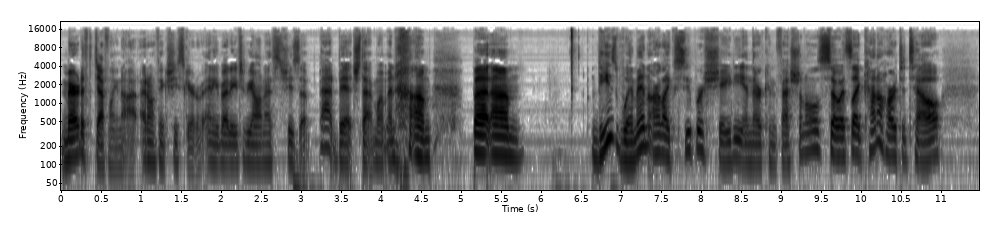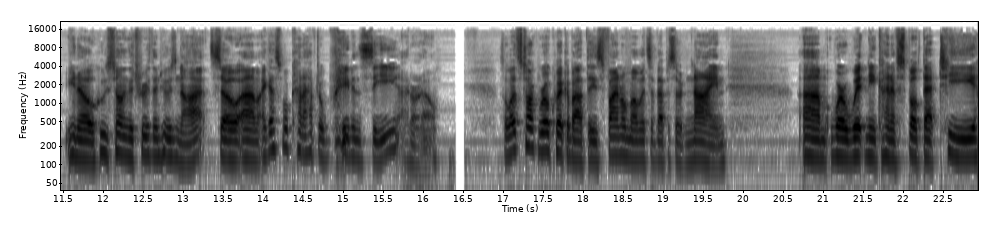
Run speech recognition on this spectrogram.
Meredith definitely not. I don't think she's scared of anybody to be honest. She's a bad bitch that woman. Um but um these women are like super shady in their confessionals, so it's like kind of hard to tell, you know, who's telling the truth and who's not. So um I guess we'll kind of have to wait and see. I don't know. So let's talk real quick about these final moments of episode 9. Um, where Whitney kind of spilt that tea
